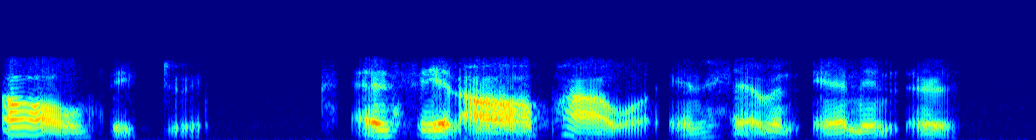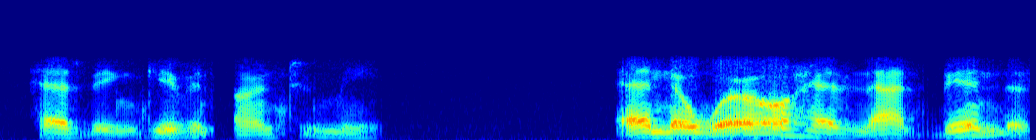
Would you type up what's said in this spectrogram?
all victory, and said, All power in heaven and in earth has been given unto me and the world has not been the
